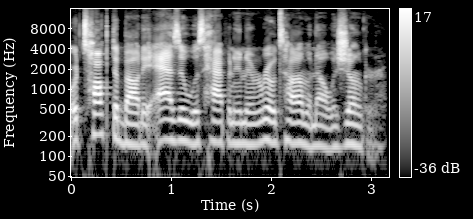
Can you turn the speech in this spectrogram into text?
or talked about it as it was happening in real time when I was younger.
